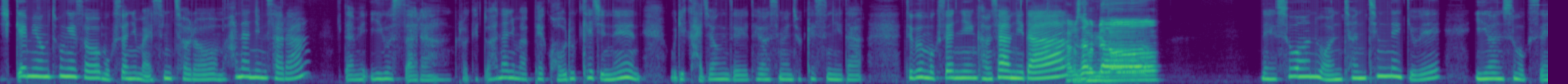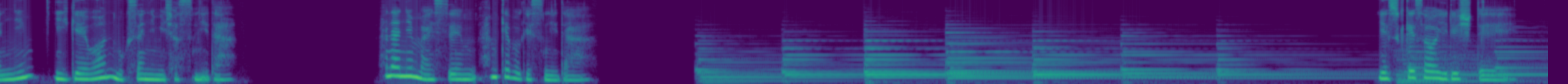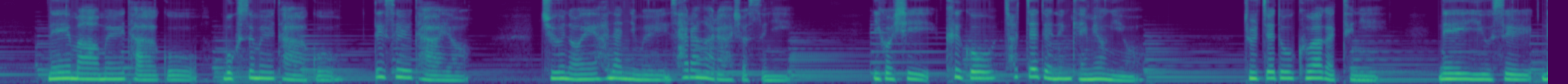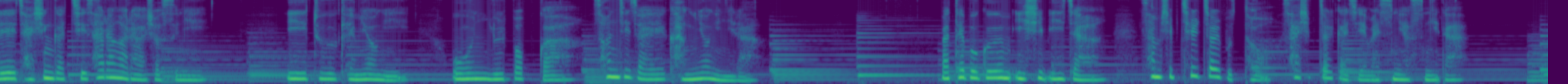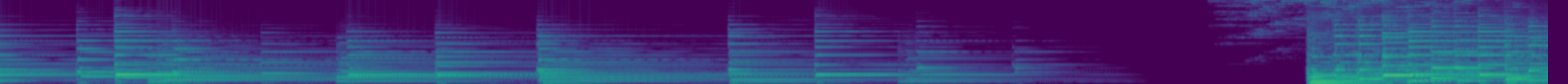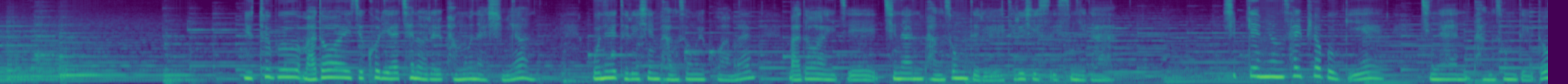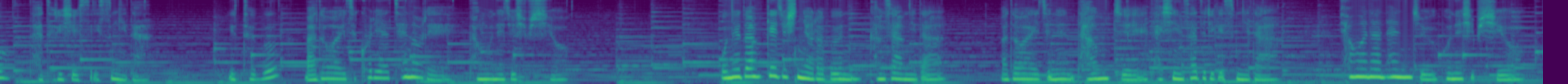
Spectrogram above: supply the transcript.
십계명 통해서 목사님 말씀처럼 하나님 사랑, 그다음에 이웃 사랑, 그렇게 또 하나님 앞에 거룩해지는 우리 가정들 되었으면 좋겠습니다. 두 분 목사님 감사합니다. 감사합니다. 네, 수원 원천 침례교회 이현수 목사님, 이계원 목사님이셨습니다. 하나님 말씀 함께 보겠습니다. 예수께서 이르시되 내 마음을 다하고 목숨을 다하고 뜻을 다하여 주 너의 하나님을 사랑하라 하셨으니 이것이 크고 첫째 되는 계명이요. 둘째도 그와 같으니 내 이웃을 내 자신같이 사랑하라 하셨으니 이 두 계명이 온 율법과 선지자의 강령이니라. 마태복음 22장 37절부터 40절까지의 말씀이었습니다. 유튜브 마더와이즈 코리아 채널을 방문하시면 오늘 들으신 방송을 포함한 마더와이즈의 지난 방송들을 들으실 수 있습니다. 10계명 살펴보기에 지난 방송들도 다 들으실 수 있습니다. 유튜브 마더와이즈 코리아 채널에 방문해 주십시오. 오늘도 함께 해주신 여러분 감사합니다. 마더와이즈는 다음 주에 다시 인사드리겠습니다. 평안한 한 주 보내십시오.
